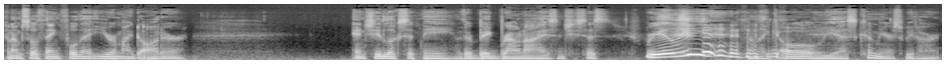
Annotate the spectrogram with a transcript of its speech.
And I'm so thankful that you're my daughter. And she looks at me with her big brown eyes and she says, Really? I'm like, Oh, yes, come here, sweetheart.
